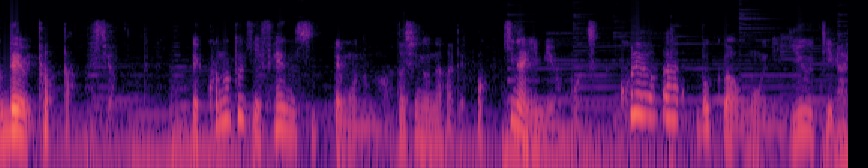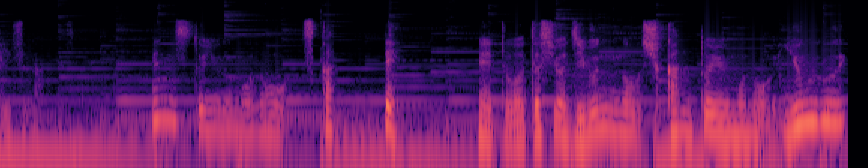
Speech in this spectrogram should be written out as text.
で、取ったんですよ。で、この時フェンスってものが私の中で大きな意味を持つ。これが僕は思うに utilize なんです。フェンスというものを使ってえっ、ー、と、私は自分の主観というものを言う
